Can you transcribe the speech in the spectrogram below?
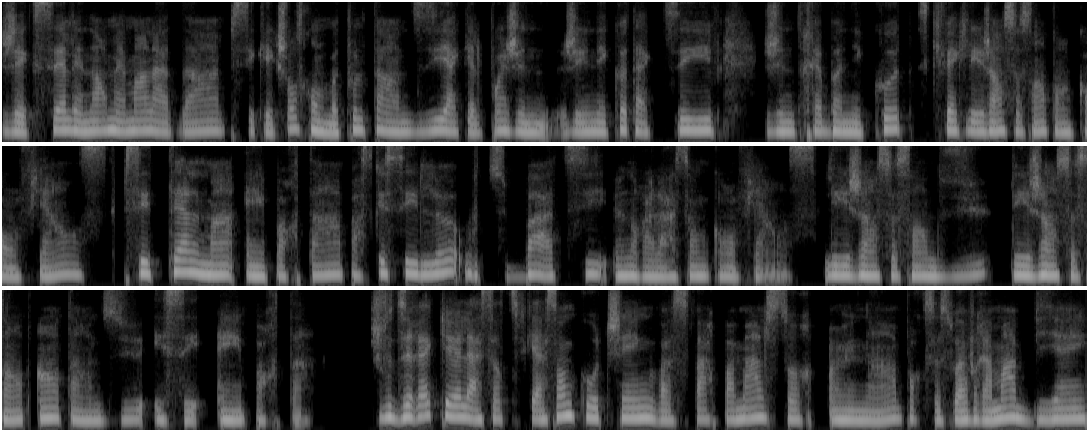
J'excelle énormément là-dedans, puis c'est quelque chose qu'on m'a tout le temps dit, à quel point j'ai une, écoute active, j'ai une très bonne écoute, ce qui fait que les gens se sentent en confiance. c'est tellement important parce que c'est là où tu bâtis une relation de confiance. Les gens se sentent vus, les gens se sentent entendus et c'est important. Je vous dirais que la certification de coaching va se faire pas mal sur un an pour que ce soit vraiment bien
